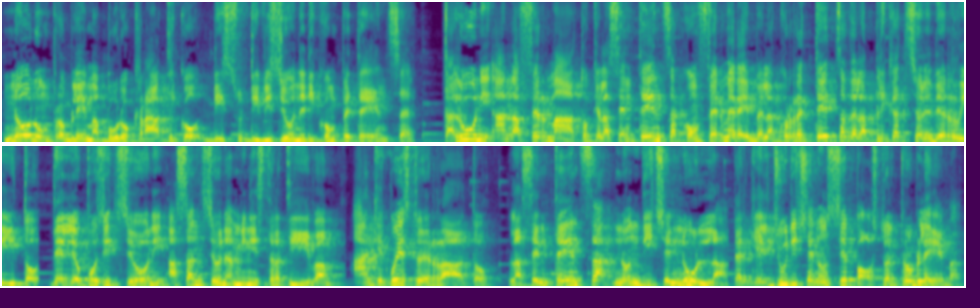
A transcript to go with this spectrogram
non un problema burocratico di suddivisione di competenze. Taluni hanno affermato che la sentenza confermerebbe la correttezza dell'applicazione del rito delle opposizioni a sanzione amministrativa. Anche questo è errato. La sentenza non dice nulla perché il giudice non si è posto il problema.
